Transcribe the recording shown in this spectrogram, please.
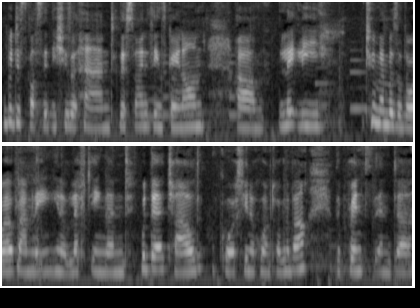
we'll be discussing issues at hand. There's so many things going on. Um, lately, two members of the royal family, you know, left England with their child. Of course, you know who I'm talking about, the prince and uh,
